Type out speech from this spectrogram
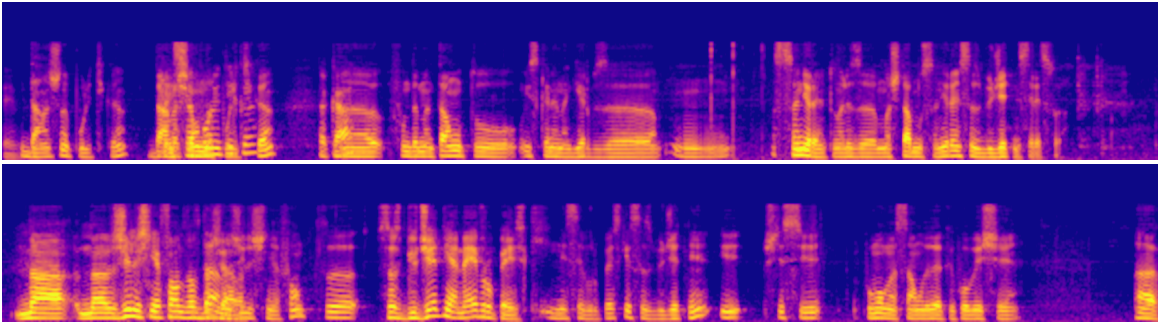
теми. Данъчна политика, данъчна политика, политика така. фундаменталното искане на ГЕРБ за санирането, нали, за мащабно саниране с бюджетни средства. На, на жилищния фонд в държава. Да, на жилищния фонд. С бюджетния, не европейски. Не с европейски, с бюджетния. И ще си помогна само да видя какво беше... А,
